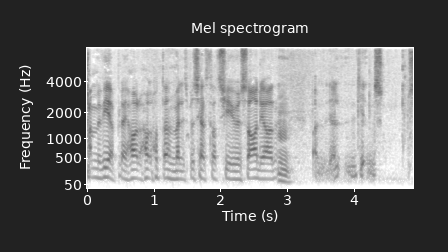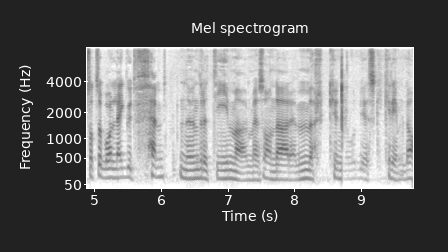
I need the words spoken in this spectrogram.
Ja, men Viaplay har, har, hatt en veldig spesiell strategi i USA. De har, mm. de, satser på å legge ut 1500 timer med sånn der mørk nordisk krim. da,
